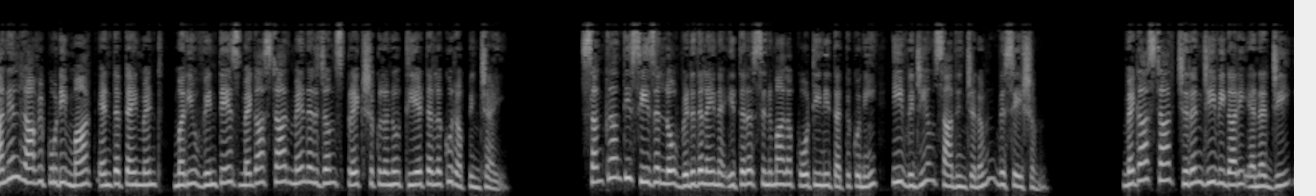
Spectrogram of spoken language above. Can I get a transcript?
అనిల్ రావిపూడి మార్క్ ఎంటర్టైన్మెంట్ మరియు వింటేజ్ మెగాస్టార్ మేనరిజమ్స్ ప్రేక్షకులను థియేటర్లకు రప్పించాయి. సంక్రాంతి సీజన్లో విడుదలైన ఇతర సినిమాల పోటీని తట్టుకుని ఈ విజయం సాధించడం విశేషం. మెగాస్టార్ చిరంజీవి గారి ఎనర్జీ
